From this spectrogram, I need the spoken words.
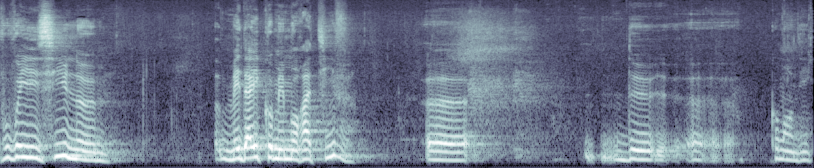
Vous voyez ici une médaille commémorative euh, de. Euh, comment on dit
